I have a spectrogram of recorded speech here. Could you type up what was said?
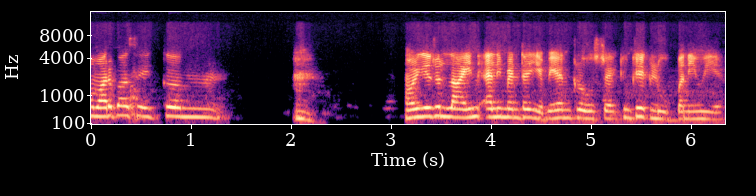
हमारे पास एक और ये जो लाइन एलिमेंट है, ये भी इनक्लोज है, क्योंकि एक लूप बनी हुई है।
